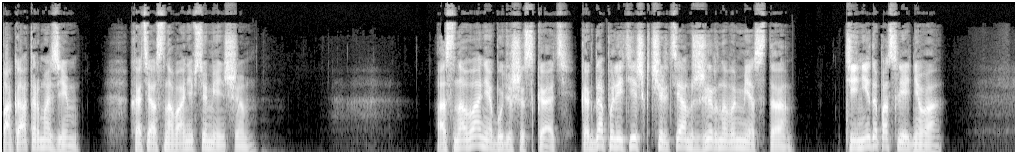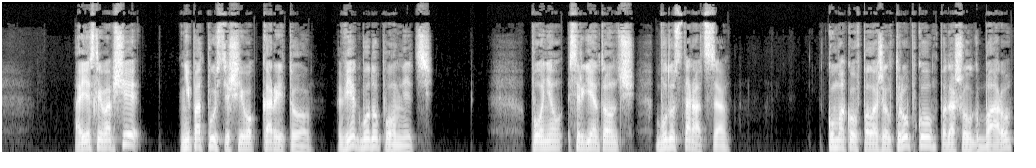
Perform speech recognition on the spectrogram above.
«Пока тормозим, хотя оснований все меньше». «Основания будешь искать, когда полетишь к чертям жирного места. Тяни до последнего. А если вообще не подпустишь его к корыту, век буду помнить». «Понял, Сергей Антонович, буду стараться». Кумаков положил трубку, подошел к бару,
